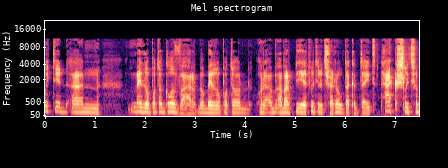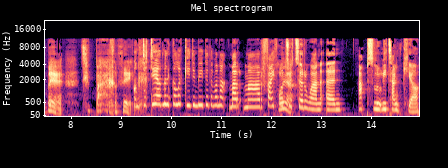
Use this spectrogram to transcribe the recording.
wedyn yn meddwl bod o'n glyfar, mae'n meddwl bod o'n... hwnna, A mae'r byd wedyn yn tre rownd ac yn dweud, actually, ti'n be, ti'n bach yn thic. Ond dydy oedd mae'n golygu dim byd iddo fanna. Mae'r ma ffaith O, bod ie. Twitter rwan yn absolutely tankio,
